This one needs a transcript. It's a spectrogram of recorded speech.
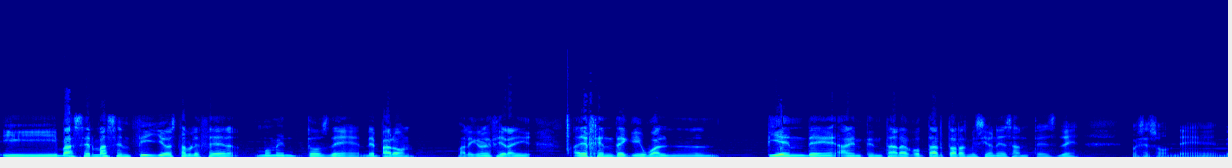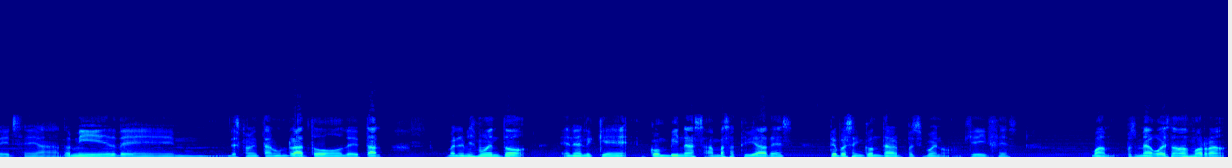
y va a ser más sencillo establecer momentos de, parón. ¿Vale? Quiero decir, hay, hay gente que igual tiende a intentar agotar todas las misiones antes de, pues eso, de, irse a dormir, de desconectar un rato, de tal. En el mismo momento en el que combinas ambas actividades, te puedes encontrar, pues bueno, ¿qué dices? Bueno, pues me hago esta mazmorra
